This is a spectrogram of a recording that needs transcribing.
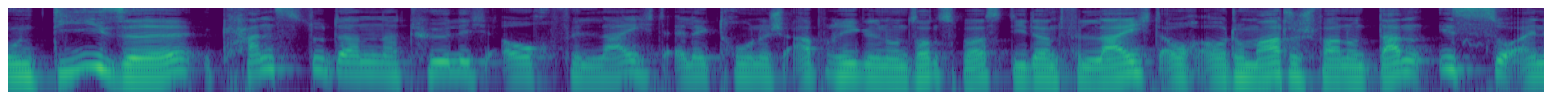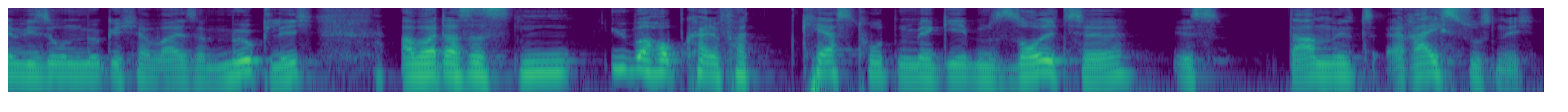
Und diese kannst du dann natürlich auch vielleicht elektronisch abriegeln und sonst was, die dann vielleicht auch automatisch fahren. Und dann ist so eine Vision möglicherweise möglich. Aber dass es überhaupt keine Verkehrstoten mehr geben sollte, ist, damit erreichst du es nicht.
